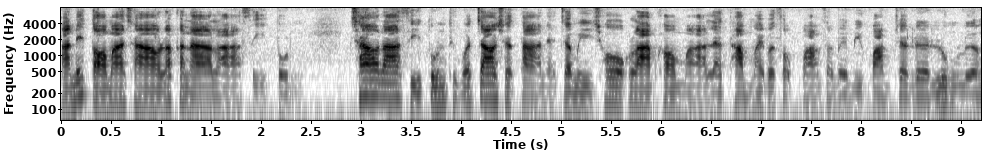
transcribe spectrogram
อันนี้ต่อมาชาวลัคนาราศีตุล ชาวราศีตุลถือว่าเจ้าชะตาเนี่ยจะมีโชคลาภเข้ามา และทำให้ประสบความสำเร็จมีความเจริญรุ่งเรือง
